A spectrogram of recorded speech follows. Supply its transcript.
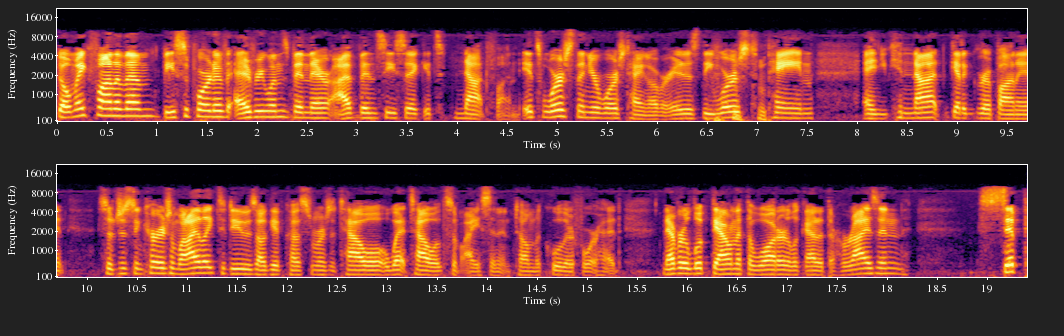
don't make fun of them. Be supportive. Everyone's been there. I've been seasick. It's not fun. It's worse than your worst hangover. It is the worst pain, and you cannot get a grip on it. So just encourage them. What I like to do is I'll give customers a towel, a wet towel with some ice in it, and tell them to cool their forehead. Never look down at the water. Look out at the horizon. Sip,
